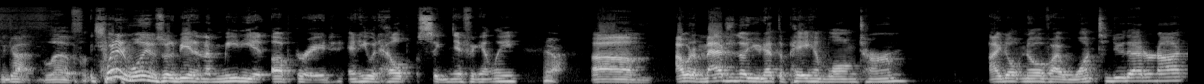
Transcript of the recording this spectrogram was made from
We got Lev Quinnen Williams would be an immediate upgrade, and he would help significantly. Yeah. Um, I would imagine though you'd have to pay him long term. I don't know if I want to do that or not.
